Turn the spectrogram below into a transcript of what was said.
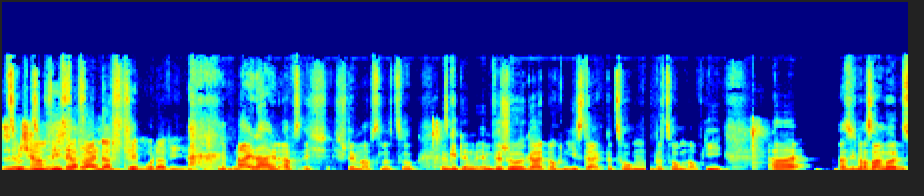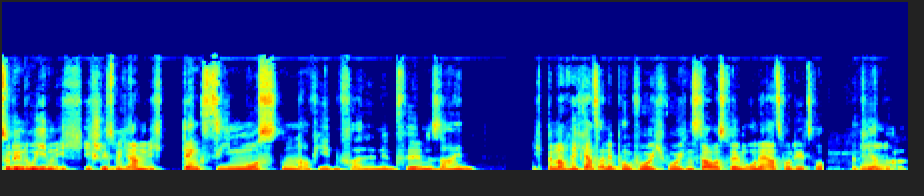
Also du haben siehst das anders, Tim, oder wie? nein, nein, ich, ich stimme absolut zu. Es gibt im, im Visual Guide noch ein Easter Egg bezogen, bezogen auf die. Äh, was ich noch sagen wollte zu den Druiden, ich, ich schließe mich an. Ich denke, sie mussten auf jeden Fall in dem Film sein. Ich bin noch nicht ganz an dem Punkt, wo ich, wo ich einen Star Wars Film ohne R2D2 akzeptieren Mhm. würde.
